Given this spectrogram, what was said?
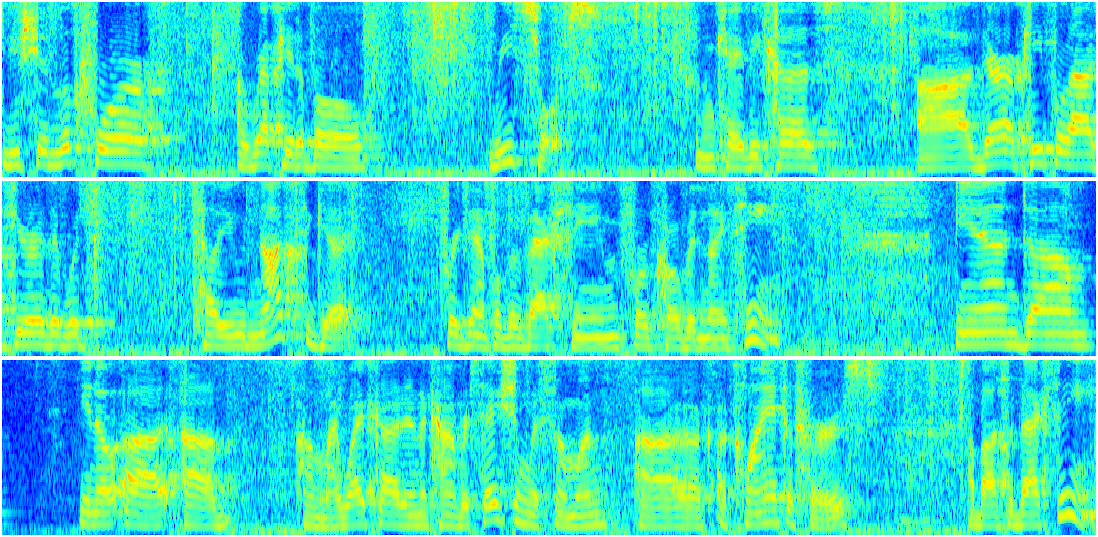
you should look for a reputable resource. Okay? Because uh, there are people out here that would tell you not to get, for example, the vaccine for COVID 19. And, um, you know, uh, uh, uh, my wife got in a conversation with someone, uh, a client of hers, about the vaccine.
